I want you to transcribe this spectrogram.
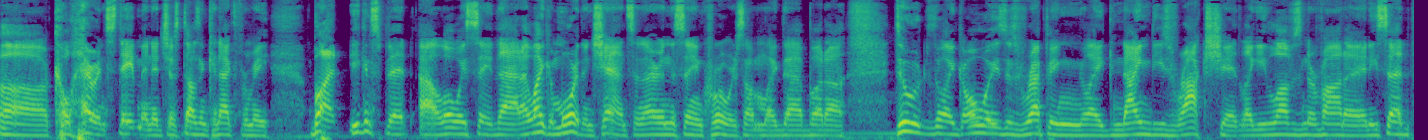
uh, coherent statement, it just doesn't connect for me. But he can spit. I'll always say that. I like him more than Chance, and they're in the same crew or something like that. But uh, dude, like always is repping like '90s rock shit. Like he loves Nirvana, and he said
